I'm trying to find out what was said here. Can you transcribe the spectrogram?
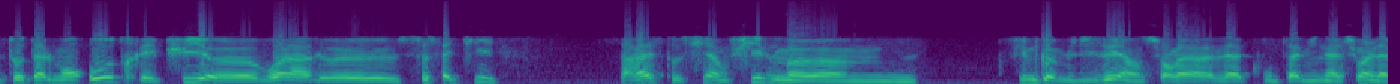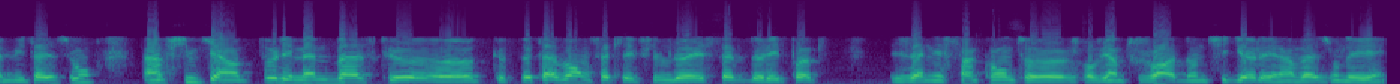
totalement autre. Et puis euh, voilà, le Society, ça reste aussi un film, euh, film comme je disais, hein, sur la, contamination et la mutation, un film qui a un peu les mêmes bases que, euh, que peut avoir en fait les films de SF de l'époque des années 50. je reviens toujours à Don Siegel et l'invasion des,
